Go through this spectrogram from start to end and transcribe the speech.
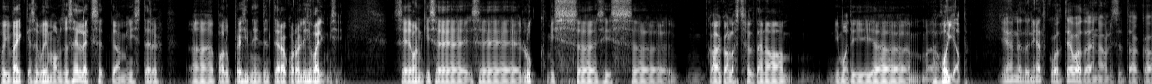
või väikese võimaluse selleks, et peaminister äh, palub presidendilt erakorralisi valimisi. see ongi see, see lukk, mis äh, siis äh, Kaja Kallast seal täna niimoodi äh, hoiab. jah, need on jätkuvalt ebatõenäolised, aga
